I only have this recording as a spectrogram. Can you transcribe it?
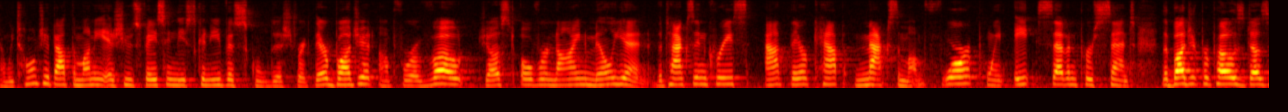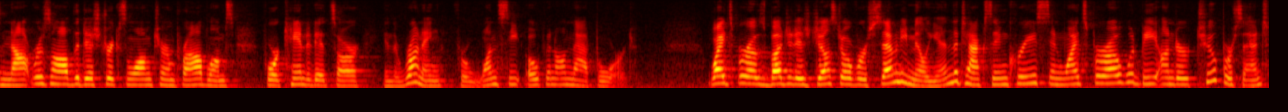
Now, we told you about the money issues facing the Schenevus School District. Their budget up for a vote, just over 9 million. The tax increase at their cap maximum, 4.87%. The budget proposed does not resolve the district's long-term problems. Four candidates are in the running for one seat open on that board. Whitesboro's budget is just over 70 million. The tax increase in Whitesboro would be under 2%.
